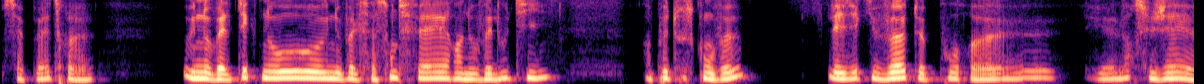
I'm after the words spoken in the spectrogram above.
Ça peut être euh, une nouvelle techno, une nouvelle façon de faire, un nouvel outil, un peu tout ce qu'on veut. Les équipes votent pour leurs sujets,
